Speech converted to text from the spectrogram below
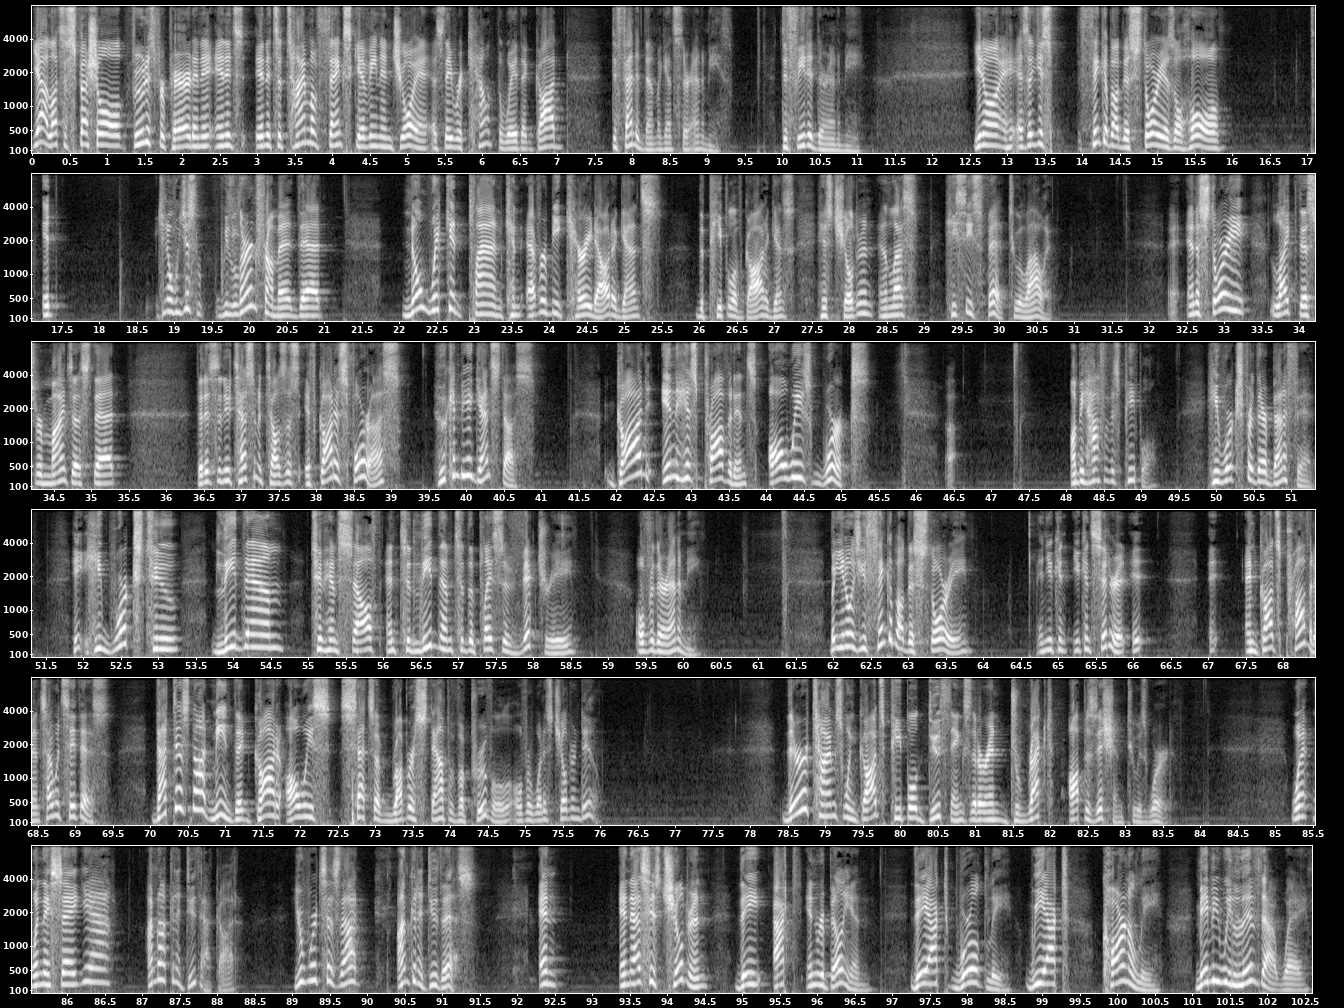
yeah, lots of special food is prepared, and, it, and, it's, and it's a time of thanksgiving and joy as they recount the way that God defended them against their enemies, defeated their enemy. You know, as I just think about this story as a whole, it, you know, we just we learn from it that no wicked plan can ever be carried out against the people of God, against his children, unless he sees fit to allow it. And a story like this reminds us that, that as the New Testament tells us, if God is for us, who can be against us? God, in his providence, always works on behalf of his people. He works for their benefit. He, he works to lead them to himself and to lead them to the place of victory over their enemy. But you know, as you think about this story and you can you consider it, it, it and God's providence, I would say this. That does not mean that God always sets a rubber stamp of approval over what his children do. There are times when God's people do things that are in direct opposition to his word. When, when they say, Yeah, I'm not going to do that, God. Your word says that. I'm going to do this. And, and as his children, they act in rebellion. They act worldly. We act carnally. Maybe we live that way.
